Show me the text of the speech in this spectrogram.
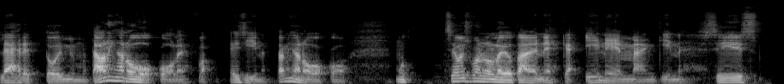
lähde toimimaan. Tämä on ihan ok leffa, ei siinä, tämä on ihan ok. Mutta se olisi voinut olla jotain ehkä enemmänkin. Siis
